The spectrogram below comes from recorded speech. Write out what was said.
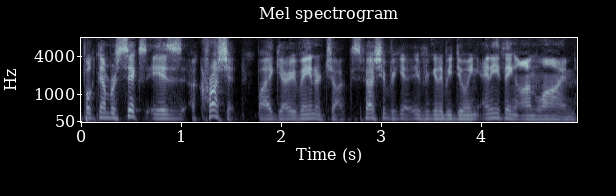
book number six is a Crush It by Gary Vaynerchuk, especially if you're, if you're going to be doing anything online.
